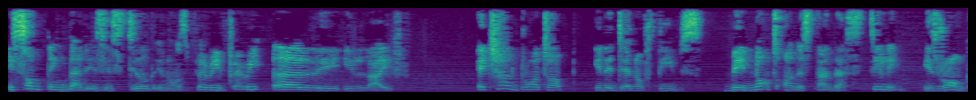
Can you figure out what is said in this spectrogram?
is something that is instilled in us very, very early in life. A child brought up in a den of thieves may not understand that stealing is wrong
